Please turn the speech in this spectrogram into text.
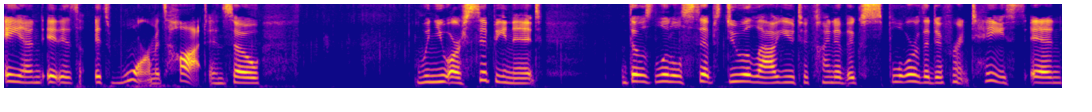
and it is, it's warm, it's hot. And so when you are sipping it, those little sips do allow you to kind of explore the different tastes and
